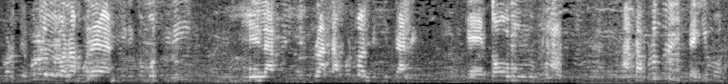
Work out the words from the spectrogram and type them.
por seguro lo van a poder adquirir como CD y en las plataformas digitales que todo el mundo conoce. Hasta pronto y seguimos,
